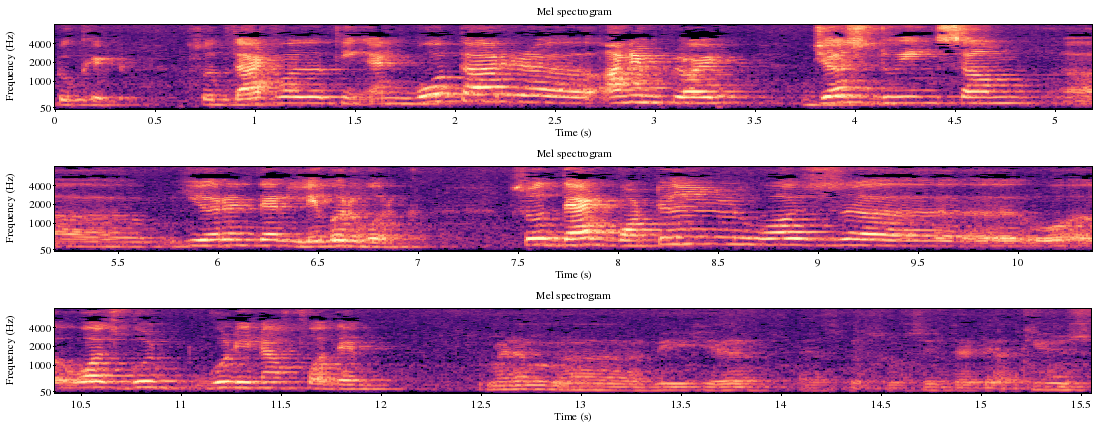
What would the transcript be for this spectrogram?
टूक इट सो दॅट वॉज अ थिंग अँड बोथ आर अनएम्प्लॉयड just doing some uh, here and there labor work. So that bottle was uh, was good good enough for them. Madam, uh, we hear as the sources that the accused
